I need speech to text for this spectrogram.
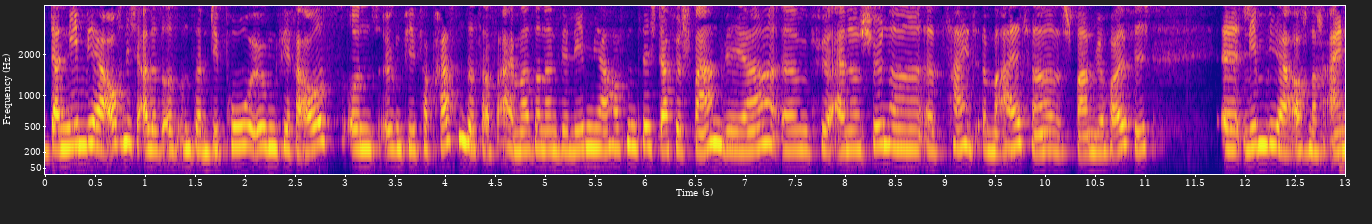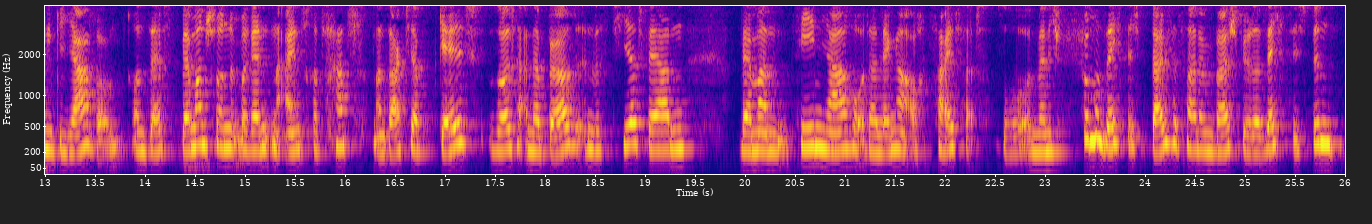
dann nehmen wir ja auch nicht alles aus unserem Depot irgendwie raus und irgendwie verprassen das auf einmal, sondern wir leben ja hoffentlich, dafür sparen wir ja ähm, für eine schöne äh, Zeit im Alter, das sparen wir häufig, leben wir ja auch noch einige Jahre. Und selbst wenn man schon im Renteneintritt hat, man sagt ja, Geld sollte an der Börse investiert werden, wenn man zehn Jahre oder länger auch Zeit hat. So, und wenn ich 65, bleibe ich jetzt mal im Beispiel, oder 60 bin,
